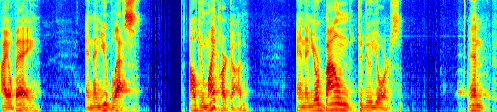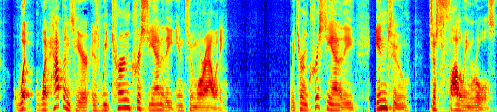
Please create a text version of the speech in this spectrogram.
I obey, and then you bless. I'll do my part, God, and then you're bound to do yours. And what, what happens here is we turn Christianity into morality. We turn Christianity into just following rules.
